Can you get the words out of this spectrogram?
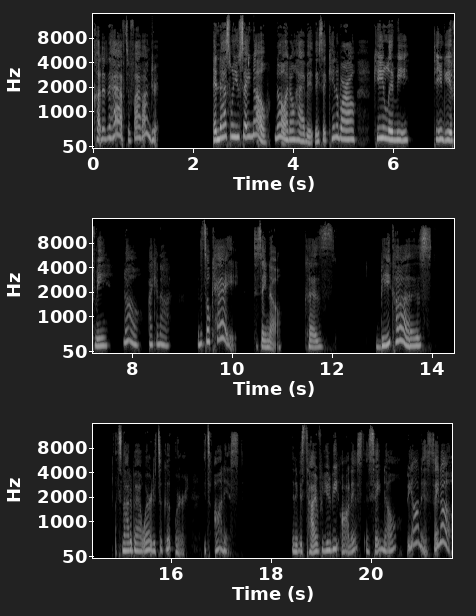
cut it in half to 500. And that's when you say, no, no, I don't have it. They said, can I borrow? Can you lend me? Can you give me? No, I cannot. And it's okay to say no because because it's not a bad word, it's a good word. It's honest. And if it's time for you to be honest and say no, be honest. Say no.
